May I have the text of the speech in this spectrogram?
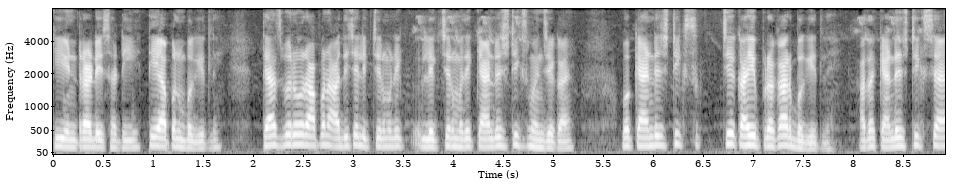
की इंट्राडेसाठी ते आपण बघितले. त्याचबरोबर आपण आधीच्या लेक्चरमध्ये लेक्चरमध्ये कॅन्डलस्टिक्स म्हणजे काय? व कॅन्डलस्टिक्सचे काही प्रकार बघितले. आता कॅन्डलस्टिक्सच्या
